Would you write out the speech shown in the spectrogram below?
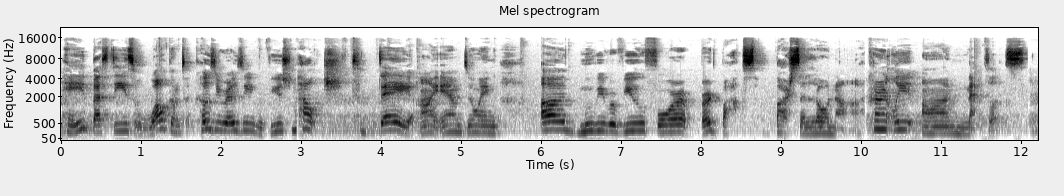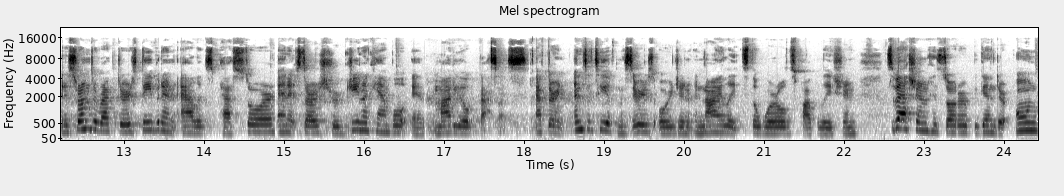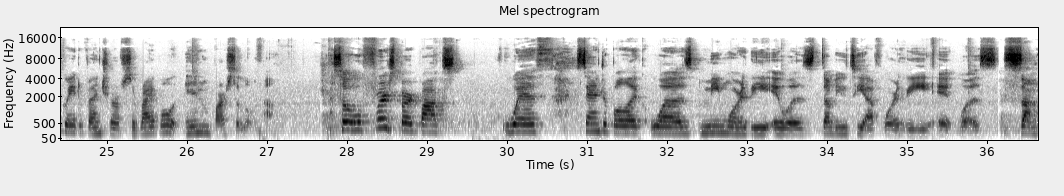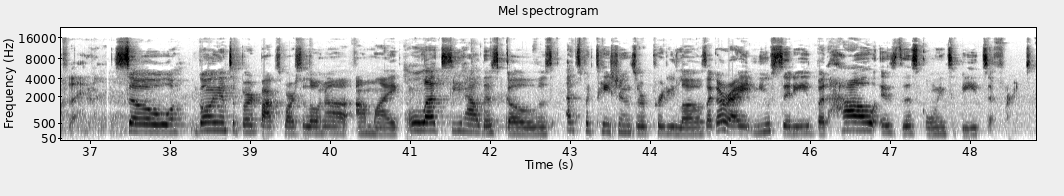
Hey besties, welcome to Cozy Rosi Reviews from Couch. Today I am doing a movie review for Bird Box Barcelona, currently on Netflix. It is from directors David and Alex Pastor, and it stars Georgina Campbell and Mario Casas. After an entity of mysterious origin annihilates the world's population, Sebastian and his daughter begin their own great adventure of survival in Barcelona. So, first Bird Box with Sandra Bullock was meme worthy, it was WTF worthy, it was something. So, going into Bird Box Barcelona, I'm like, let's see how this goes. Expectations were pretty low. I was like, all right, new city, but how is this going to be different?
